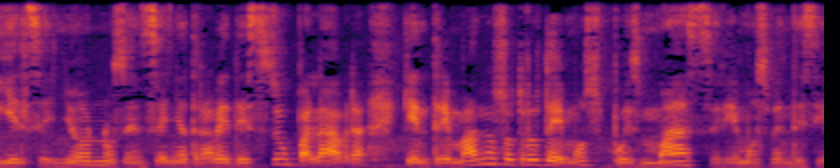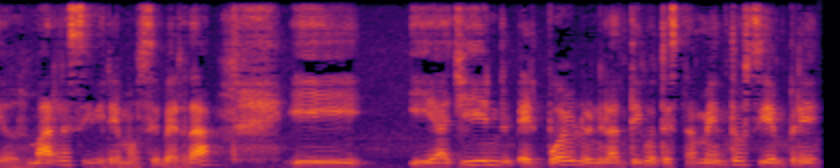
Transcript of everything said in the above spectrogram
y el Señor nos enseña a través de su palabra que entre más nosotros demos, pues más seremos bendecidos, más recibiremos, ¿verdad? Y, y allí en el pueblo en el Antiguo Testamento siempre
